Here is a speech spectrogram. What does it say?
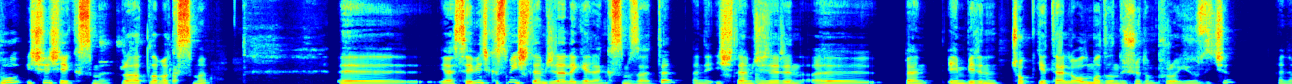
bu işin şey kısmı, rahatlama kısmı. E, ya sevinç kısmı işlemcilerle gelen kısmı zaten. Hani işlemcilerin e, ben M1'in çok yeterli olmadığını düşünüyordum Pro use için. Hani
